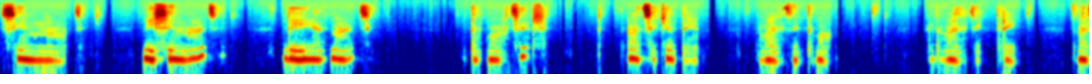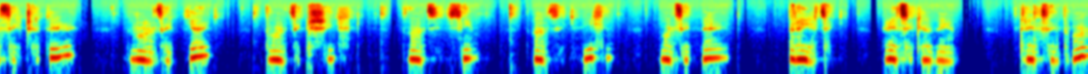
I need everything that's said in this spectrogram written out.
сімнадцять, вісімнадцять, дев'ятнадцять, двадцять, двадцять один, двадцять два, двадцять три, двадцять чотири. 25, 26, 27, 28, 29, 30, 31, 32,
